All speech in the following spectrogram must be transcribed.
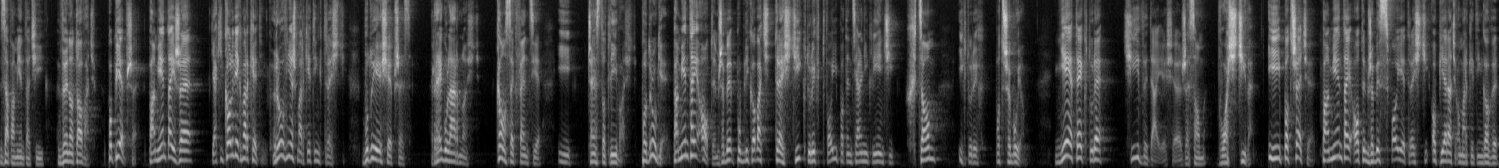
zapamiętać i wynotować. Po pierwsze, pamiętaj, że jakikolwiek marketing, również marketing treści, buduje się przez regularność, konsekwencje i częstotliwość. Po drugie, pamiętaj o tym, żeby publikować treści, których Twoi potencjalni klienci chcą i których potrzebują. Nie te, które Ci wydaje się, że są właściwe. I po trzecie, pamiętaj o tym, żeby swoje treści opierać o marketingowy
